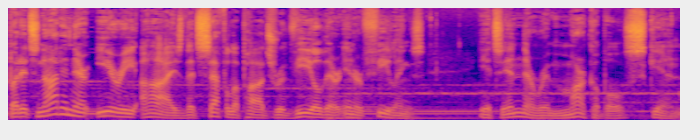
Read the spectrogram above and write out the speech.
But it's not in their eerie eyes that cephalopods reveal their inner feelings. It's in their remarkable skin.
